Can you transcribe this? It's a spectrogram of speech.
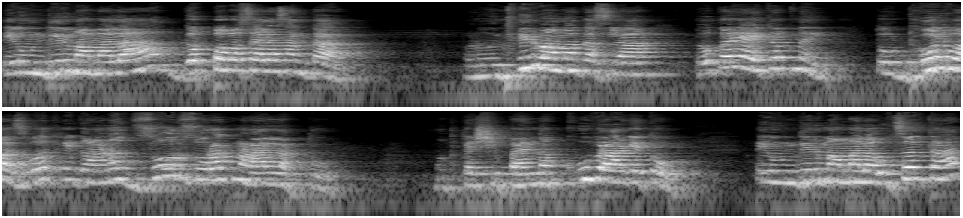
ते उंदीर मामाला गप्प बसायला सांगतात. पण उंदीर मामा कसला? तो काही ऐकत नाही. तो ढोल वाजवत हे गाणं जोर जोरात म्हणायला लागतो. मग त्या शिपायांना खूप राग येतो. ते उंदीर मामाला उचलतात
